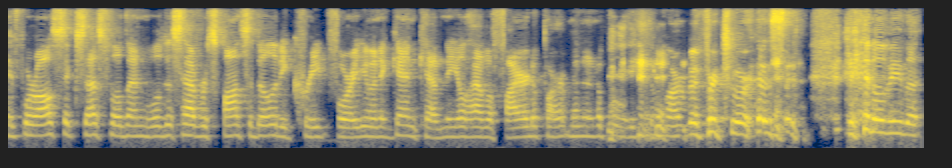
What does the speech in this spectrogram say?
if we're all successful then we'll just have responsibility creep for you and again kevin you'll have a fire department and a police department for tourists it'll be the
